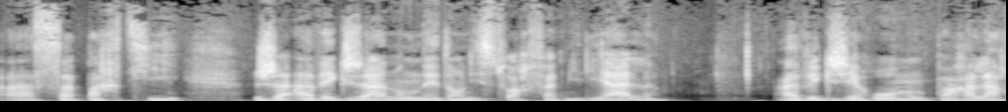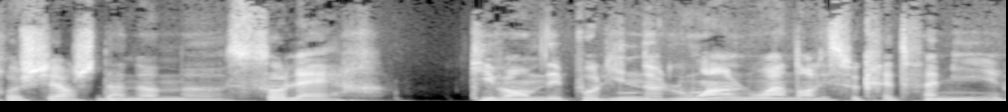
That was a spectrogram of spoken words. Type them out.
a, sa partie. Avec Jeanne, on est dans l'histoire familiale. Avec Jérôme, on part à la recherche d'un homme euh, solaire qui va emmener Pauline loin, loin dans les secrets de famille.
